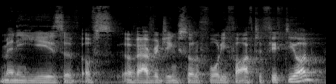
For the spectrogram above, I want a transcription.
many years of, of, of averaging sort of 45 to 50 odd.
